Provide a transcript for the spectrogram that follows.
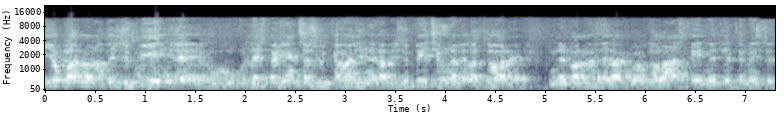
io parlo alla VGP, eh, l'esperienza sui cavalli nella VGP, c'è un allevatore nel valore della Gordolas che è immediatamente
